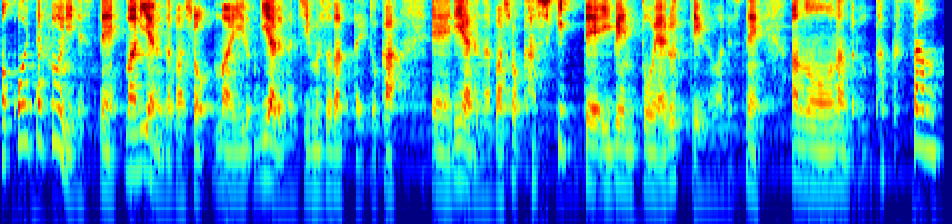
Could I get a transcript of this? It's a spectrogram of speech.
まあ、こういった風にですね、まあ、リアルな場所、まあ、リアルな事務所だったりとか、えー、リアルな場所を貸し切ってイベントをやるっていうのはですね、あの、なんだろう、たくさん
